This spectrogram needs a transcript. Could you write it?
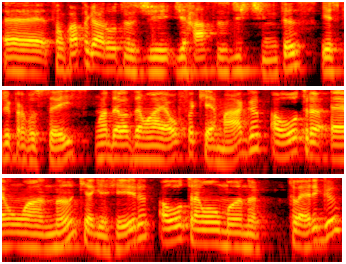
É, são quatro garotas de, de raças distintas. E eu explico para vocês. Uma delas é uma elfa, que é maga. A outra é uma anã, que é guerreira. A outra é uma humana clériga,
